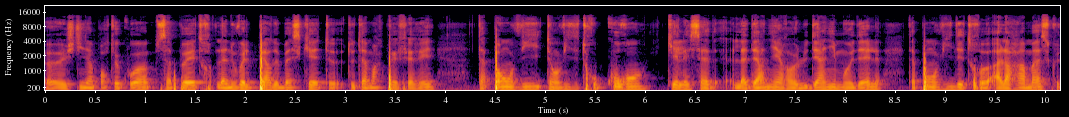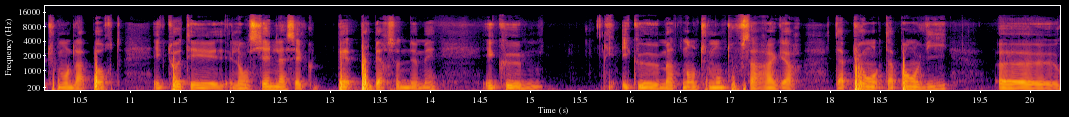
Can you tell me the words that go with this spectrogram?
euh, je dis n'importe quoi, ça peut être la nouvelle paire de baskets de ta marque préférée. T'as pas envie, as envie d'être au courant quel est la dernière, le dernier modèle. T'as pas envie d'être à la ramasse, que tout le monde la porte et que toi t'es l'ancienne là, celle que plus personne ne met et que et que maintenant tout le monde trouve ça ringard. T'as pas envie, euh,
